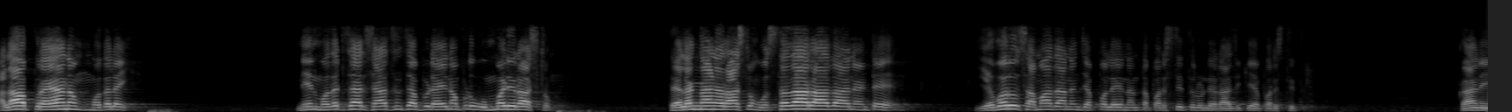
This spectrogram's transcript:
అలా ప్రయాణం మొదలై. నేను మొదటిసారి శాసనసభ్యుడు అయినప్పుడు ఉమ్మడి రాష్ట్రం. తెలంగాణ రాష్ట్రం వస్తుందా రాదా అని అంటే ఎవరు సమాధానం చెప్పలేనంత పరిస్థితులు ఉండే రాజకీయ పరిస్థితులు. కానీ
